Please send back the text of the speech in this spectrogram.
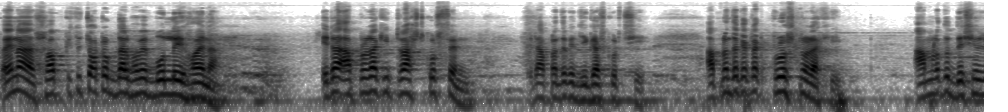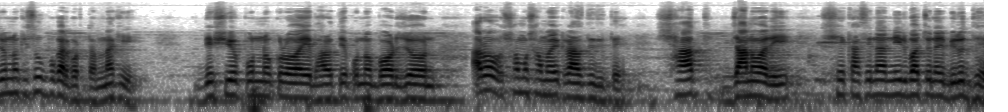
তাই না? সব কিছু চটকদারভাবে বললেই হয় না। এটা আপনারা কি ট্রাস্ট করছেন? এটা আপনাদেরকে জিজ্ঞাসা করছি। আপনাদেরকে একটা প্রশ্ন রাখি। আমরা তো দেশের জন্য কিছু উপকার করতাম, নাকি? দেশীয় পণ্য ক্রয়, ভারতীয় পণ্য বর্জন আরও সমসাময়িক রাজনীতিতে। সাত জানুয়ারি শেখ হাসিনার নির্বাচনের বিরুদ্ধে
